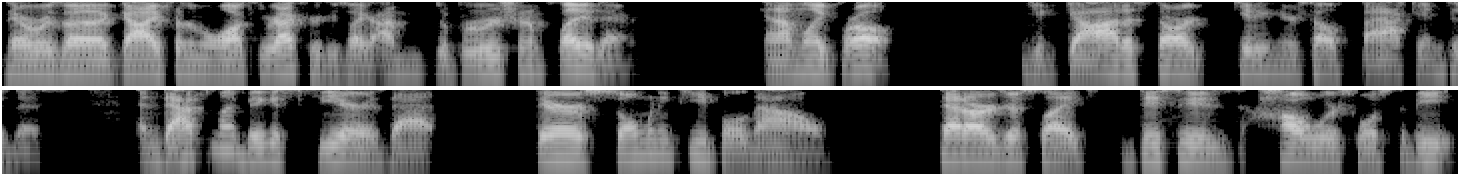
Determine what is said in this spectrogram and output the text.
there was a guy from the milwaukee record who's like i'm the brewers shouldn't play there and i'm like bro you gotta start getting yourself back into this and that's my biggest fear is that there are so many people now that are just like, this is how we're supposed to be.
